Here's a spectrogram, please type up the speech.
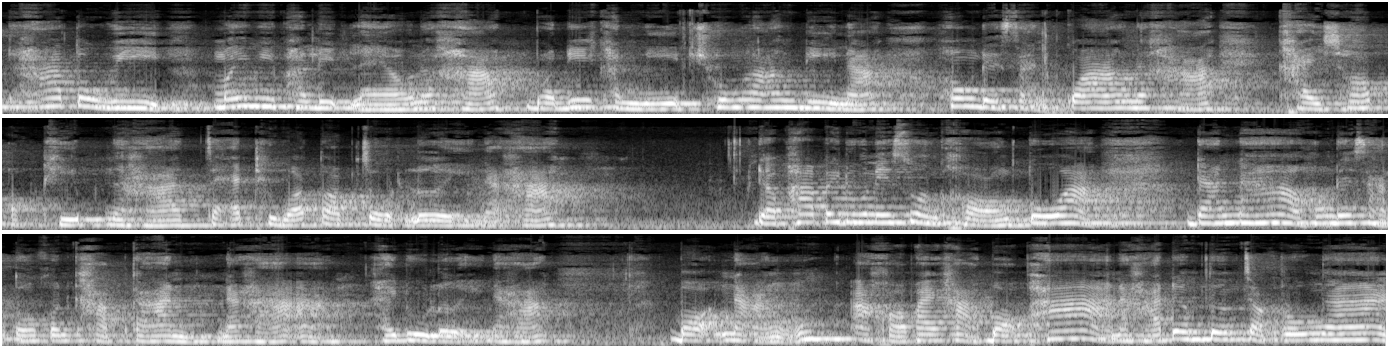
1.5 ตัว V ไม่มีผลิตแล้วนะคะบอดี้คันนี้ช่วงล่างดีนะ ห้องโดยสารกว้างนะคะ ใครชอบออกทริปนะคะ แจ๊ดถือว่าตอบโจทย์เลยนะคะเดี๋ยวพาไปดูในส่วนของตัวด้านหน้าห้องโดยสารตัวคนขับกันนะคะอะให้ดูเลยนะคะ เบาะหนังอะขออภัยค่ะเบาะผ้านะคะ เดิมๆจากโรงงาน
